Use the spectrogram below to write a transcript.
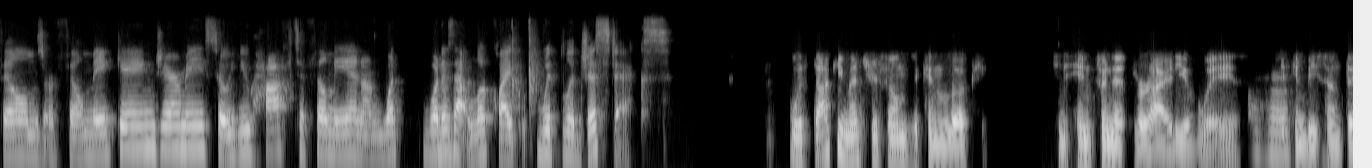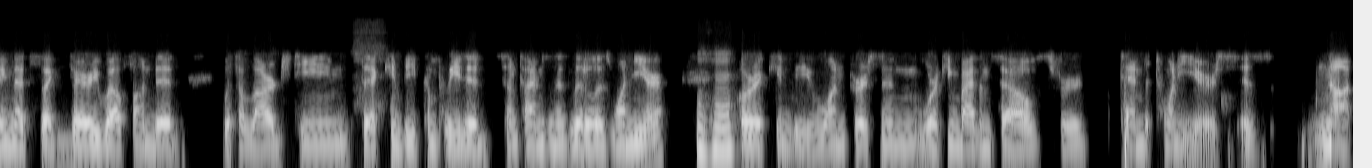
films or filmmaking, Jeremy. So you have to fill me in on what what does that look like with logistics? With documentary films, it can look an infinite variety of ways. Mm-hmm. It can be something that's like very well funded with a large team that can be completed sometimes in as little as one year mm-hmm. or it can be one person working by themselves for 10 to 20 years is not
